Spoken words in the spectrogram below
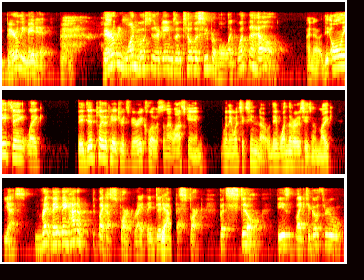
barely made it, barely won most of their games until the Super Bowl. Like, what the hell? I know. The only thing, like, they did play the Patriots very close in that last game when they went 16 0. When they won the regular season. Like, Yes, right. They they had a like a spark, right? They did Yeah. have that spark, but still, these like to go through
